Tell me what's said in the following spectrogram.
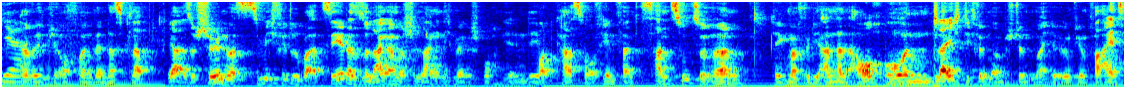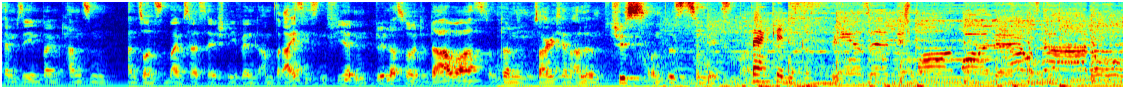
ja. Da würde ich mich auch freuen, wenn das klappt. Ja, also schön, du hast ziemlich viel darüber erzählt. Also so lange haben wir schon lange nicht mehr gesprochen hier in dem Podcast. War auf jeden Fall interessant zuzuhören. Ich denke mal für die anderen auch. Und vielleicht, dich wird man bestimmt mal hier irgendwie im Vereinsheim sehen beim Tanzen. Ansonsten beim Sensation Event am 30.04. Schön, dass du heute da warst. Und dann sage ich an alle Tschüss und bis zum nächsten Mal. Danke, Nico. Wir sind die Sportfreunde aus Grado.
